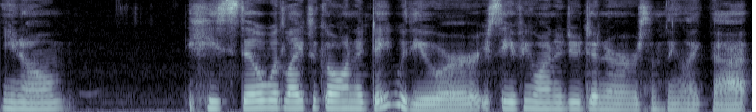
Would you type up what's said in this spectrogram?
you know, he still would like to go on a date with you or see if you want to do dinner or something like that.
